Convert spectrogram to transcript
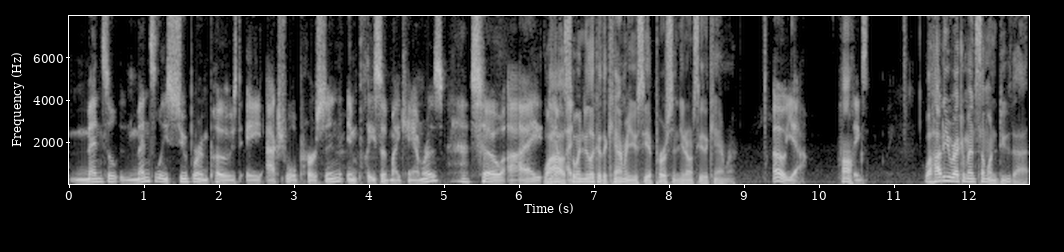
mental mentally superimposed a actual person in place of my cameras. So I you Wow. know, so I- when you look at the camera, you see a person, you don't see the camera. oh yeah, Huh. exactly. Well, how do you recommend someone do that?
